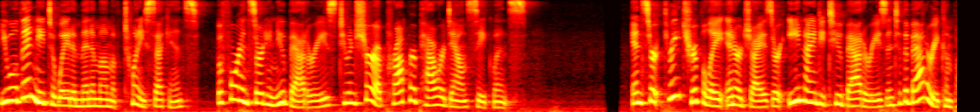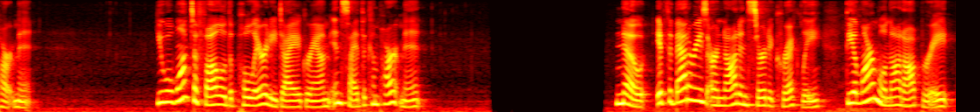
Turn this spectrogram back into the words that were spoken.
You will then need to wait a minimum of 20 seconds before inserting new batteries to ensure a proper power down sequence. Insert three AAA Energizer E92 batteries into the battery compartment. You will want to follow the polarity diagram inside the compartment. Note, if the batteries are not inserted correctly, the alarm will not operate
